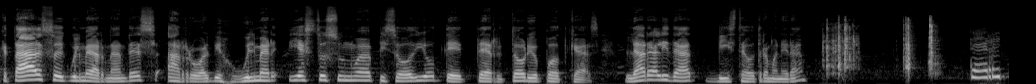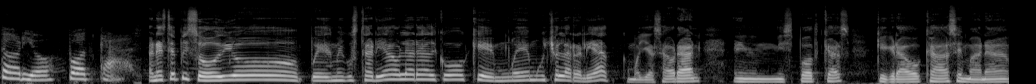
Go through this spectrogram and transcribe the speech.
¿qué tal? Soy Wilmer Hernández, arroba el viejo Wilmer, y esto es un nuevo episodio de Territorio Podcast, la realidad vista de otra manera. Territorio Podcast. En este episodio, pues me gustaría hablar algo que mueve mucho la realidad. Como ya sabrán en mis podcasts que grabo cada semana,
